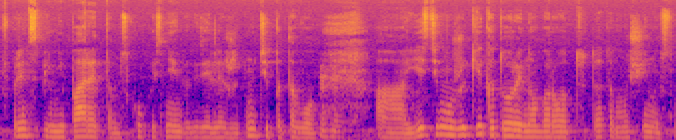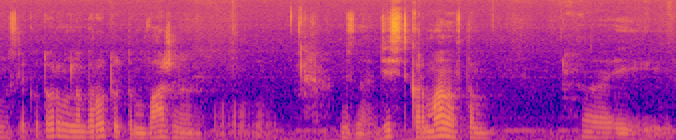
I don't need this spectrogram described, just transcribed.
в принципе, не парит, там, сколько снега где лежит, ну, типа того. Uh-huh. А есть и мужики, которые, наоборот, да, там, мужчины, в смысле, которым, наоборот, там, важно, не знаю, 10 карманов, там, а, и,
